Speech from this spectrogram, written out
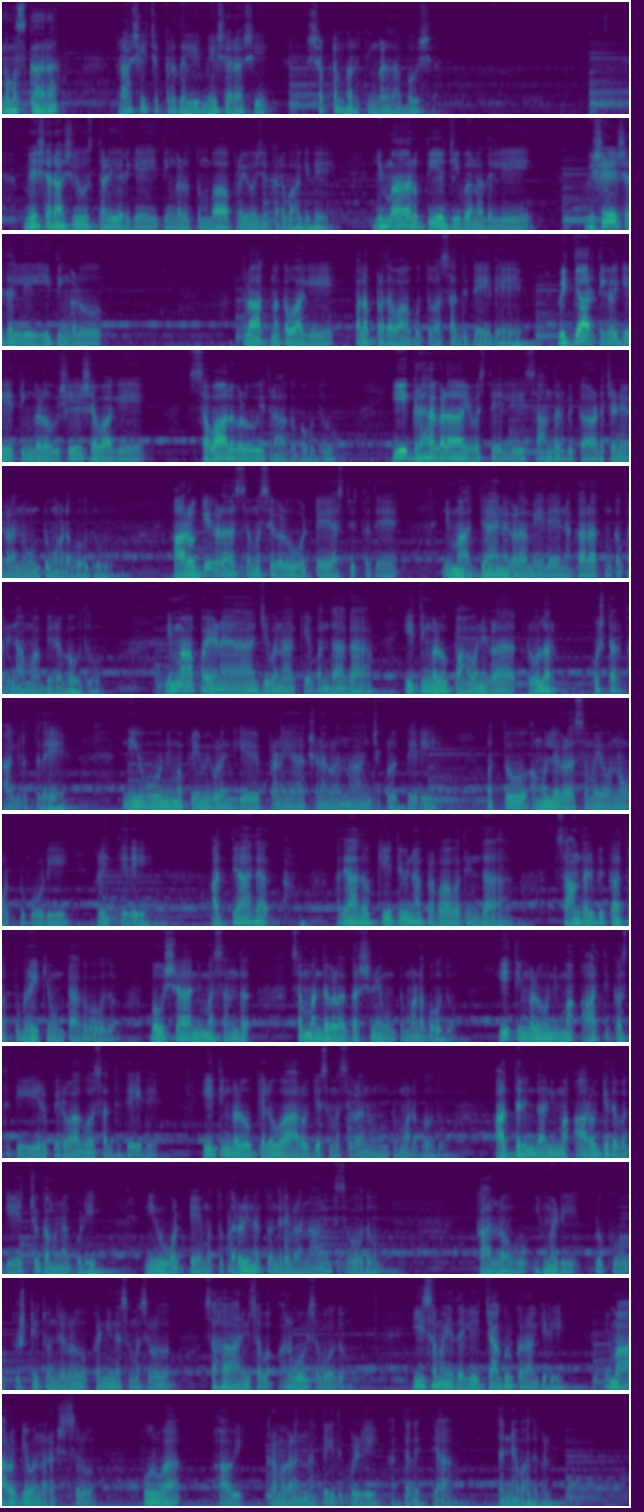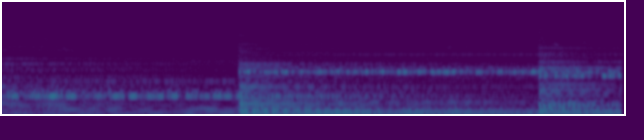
ನಮಸ್ಕಾರ. ರಾಶಿ ಚಕ್ರದಲ್ಲಿ ಮೇಷರಾಶಿ ಸೆಪ್ಟೆಂಬರ್ ತಿಂಗಳ ಭವಿಷ್ಯ. ಮೇಷರಾಶಿಯು ಸ್ಥಳೀಯರಿಗೆ ಈ ತಿಂಗಳು ತುಂಬ ಪ್ರಯೋಜಕರವಾಗಿದೆ. ನಿಮ್ಮ ವೃತ್ತಿಯ ಜೀವನದಲ್ಲಿ, ವಿಶೇಷದಲ್ಲಿ ಈ ತಿಂಗಳು ತುಲಾತ್ಮಕವಾಗಿ ಫಲಪ್ರದವಾಗುವ ಸಾಧ್ಯತೆ ಇದೆ. ವಿದ್ಯಾರ್ಥಿಗಳಿಗೆ ತಿಂಗಳು ವಿಶೇಷವಾಗಿ ಸವಾಲುಗಳು ಎದುರಾಗಬಹುದು. ಈ ಗ್ರಹಗಳ ವ್ಯವಸ್ಥೆಯಲ್ಲಿ ಸಾಂದರ್ಭಿಕ ಅಡಚಣೆಗಳನ್ನು ಉಂಟು ಮಾಡಬಹುದು. ಆರೋಗ್ಯಗಳ ಸಮಸ್ಯೆಗಳು ಹೊಟ್ಟೆ ಅಸ್ವಸ್ಥತೆ ನಿಮ್ಮ ಅಧ್ಯಯನಗಳ ಮೇಲೆ ನಕಾರಾತ್ಮಕ ಪರಿಣಾಮ ಬೀರಬಹುದು. ನಿಮ್ಮ ಪಯಣ ಜೀವನಕ್ಕೆ ಬಂದಾಗ ಈ ತಿಂಗಳು ಭಾವನೆಗಳ ರೋಲರ್ ಕೋಸ್ಟರ್ ಆಗಿರುತ್ತದೆ. ನೀವು ನಿಮ್ಮ ಪ್ರೇಮಿಗಳೊಂದಿಗೆ ಪ್ರಣಯ ಕ್ಷಣಗಳನ್ನು ಹಂಚಿಕೊಳ್ಳುತ್ತೀರಿ ಮತ್ತು ಅಮೂಲ್ಯಗಳ ಸಮಯವನ್ನು ಒಟ್ಟುಗೂಡಿ ಕಳೆಯುತ್ತೀರಿ. ಅದ್ಯಾದ ಅದ್ಯಾದ ಕೇತುವಿನ ಪ್ರಭಾವದಿಂದ ಸಾಂದರ್ಭಿಕ ತಪ್ಪು ಗ್ರಹಿಕೆ ಉಂಟಾಗಬಹುದು. ಬಹುಶಃ ನಿಮ್ಮ ಸಂದ, ಸಂಬಂಧಗಳ ಘರ್ಷಣೆ ಉಂಟು ಮಾಡಬಹುದು. ಈ ತಿಂಗಳು ನಿಮ್ಮ ಆರ್ಥಿಕ ಸ್ಥಿತಿ ಏರುಪೇರು ಆಗುವ ಸಾಧ್ಯತೆ ಇದೆ. ಈ ತಿಂಗಳು ಕೆಲವು ಆರೋಗ್ಯ ಸಮಸ್ಯೆಗಳನ್ನು ಉಂಟು ಮಾಡಬಹುದು. ಆದ್ದರಿಂದ ನಿಮ್ಮ ಆರೋಗ್ಯದ ಬಗ್ಗೆ ಹೆಚ್ಚು ಗಮನ ಕೊಡಿ. ನೀವು ಹೊಟ್ಟೆ ಮತ್ತು ಕರುಳಿನ ತೊಂದರೆಗಳನ್ನು ಅನುಭವಿಸಬಹುದು. ಕಾಲ್ನೋವು ಇಮ್ಮಡಿ ಉಳುಕು, ದೃಷ್ಟಿ ತೊಂದರೆಗಳು, ಕಣ್ಣಿನ ಸಮಸ್ಯೆಗಳು ಸಹ ಅನಿಸಬ, ಅನುಭವಿಸಬಹುದು. ಈ ಸಮಯದಲ್ಲಿ ಜಾಗರೂಕರಾಗಿರಿ. ನಿಮ್ಮ ಆರೋಗ್ಯವನ್ನು ರಕ್ಷಿಸಲು ಪೂರ್ವಭಾವಿ ಕ್ರಮಗಳನ್ನು ತೆಗೆದುಕೊಳ್ಳಿ. ಅತ್ಯಗತ್ಯ ಧನ್ಯವಾದಗಳು.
